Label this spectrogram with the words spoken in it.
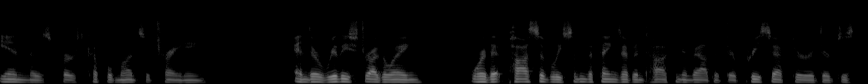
in those first couple months of training and they're really struggling or that possibly some of the things I've been talking about that their preceptor they're just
